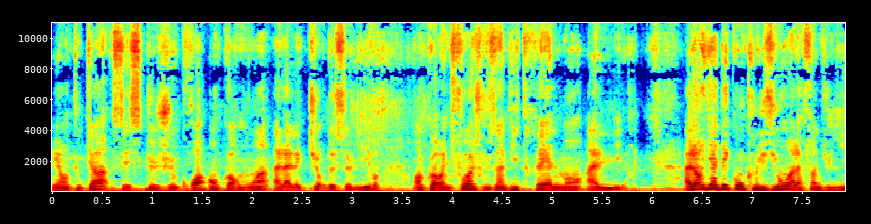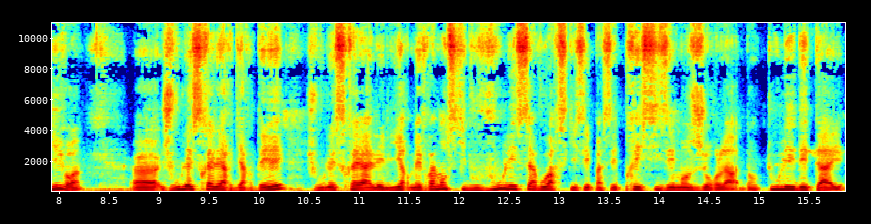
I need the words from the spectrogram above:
Et en tout cas, c'est ce que je crois encore moins à la lecture de ce livre. Encore une fois, je vous invite réellement à le lire. Alors il y a des conclusions à la fin du livre. Euh, je vous laisserai les regarder, je vous laisserai aller lire, mais vraiment si vous voulez savoir ce qui s'est passé précisément ce jour-là, dans tous les détails,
